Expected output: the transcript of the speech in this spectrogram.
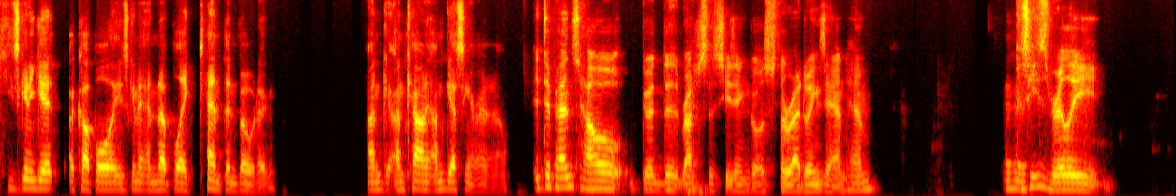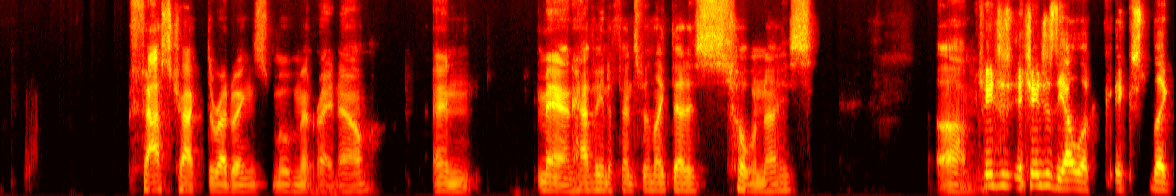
he's gonna get a couple, and he's gonna end up like 10th in voting. I'm I'm counting. I'm guessing it right now. It depends how good the rest of the season goes for the Red Wings and him because he's really fast tracked the Red Wings movement right now. And man, having a defenseman like that is so nice. Um, changes it changes the outlook ex- like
